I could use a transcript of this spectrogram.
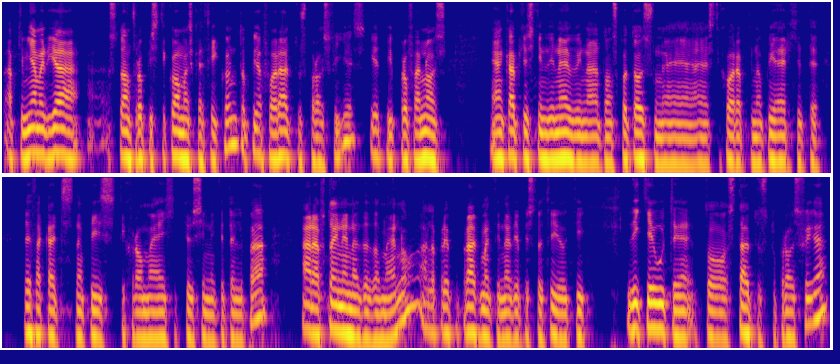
από τη μια μεριά στο ανθρωπιστικό μας καθήκον, το οποίο αφορά τους πρόσφυγες, γιατί προφανώς εάν κάποιος κινδυνεύει να τον σκοτώσουν ε, στη χώρα από την οποία έρχεται, δεν θα κάτσεις να πεις τι χρώμα έχει, ποιος είναι κτλ. Άρα αυτό είναι ένα δεδομένο, αλλά πρέπει πράγματι να διαπιστωθεί ότι δικαιούται το στάτους του πρόσφυγα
